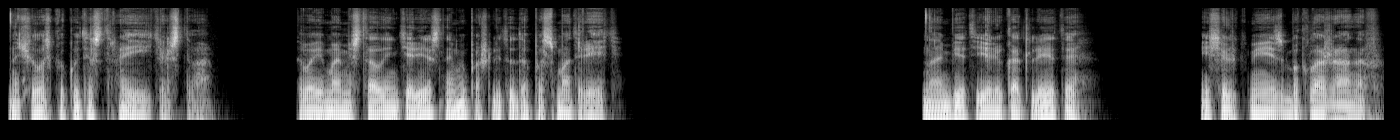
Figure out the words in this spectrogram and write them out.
началось какое-то строительство. Твоей маме стало интересно, и мы пошли туда посмотреть. На обед ели котлеты и селькме из баклажанов.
